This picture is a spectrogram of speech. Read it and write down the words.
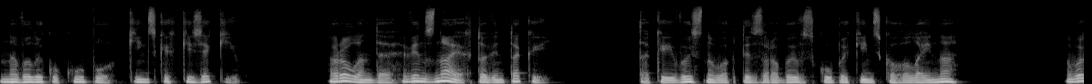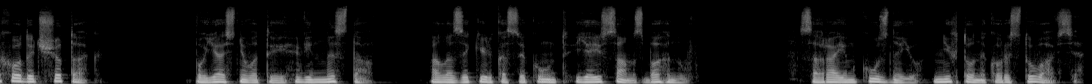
на велику купу кінських кізяків. Роланде, він знає, хто він такий. Такий висновок ти зробив з купи кінського лайна? Виходить, що так. Пояснювати він не став, але за кілька секунд я і сам збагнув. Сараєм кузнею ніхто не користувався,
